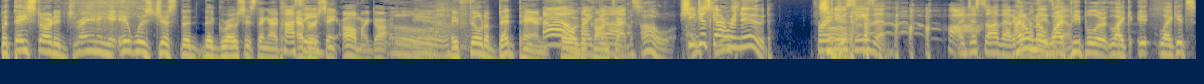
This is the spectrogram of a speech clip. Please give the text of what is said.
But they started draining it. It was just the the grossest thing I've Pussy. ever seen. Oh my god! They filled a bedpan Oh, full of my the God. contents. Oh, she just got renewed for a new season. I just saw that. I I don't know why people are like it. Like it's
